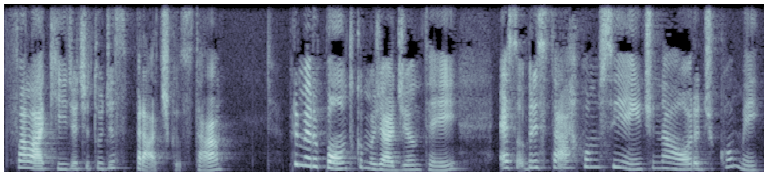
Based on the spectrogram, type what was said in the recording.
falar aqui de atitudes práticas, tá? Primeiro ponto, como eu já adiantei, é sobre estar consciente na hora de comer.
